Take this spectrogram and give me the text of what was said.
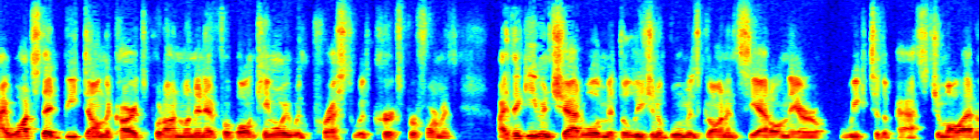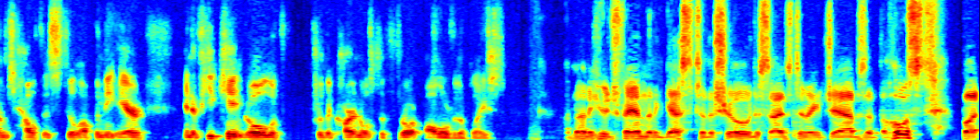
I watched that beat down the cards put on Monday Night Football and came away impressed with Kirk's performance. I think even Chad will admit the Legion of Boom is gone in Seattle and they are weak to the pass. Jamal Adams' health is still up in the air, and if he can't go, look for the Cardinals to throw it all over the place. I'm not a huge fan that a guest to the show decides to make jabs at the host, but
